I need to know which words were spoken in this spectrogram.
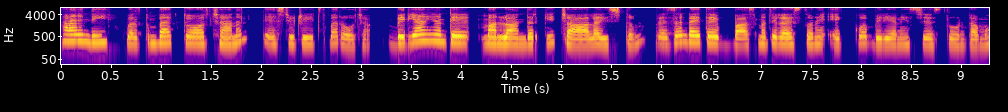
హాయ్ అండి. Welcome back to our channel tasty treats by Roja. Biryani అంటే మనలో అందరికీ చాలా ఇష్టం. ప్రజెంట్ అయితే బాస్మతి రైస్తోనే ఎక్కువ బిర్యానీస్ చేస్తూ ఉంటాము.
